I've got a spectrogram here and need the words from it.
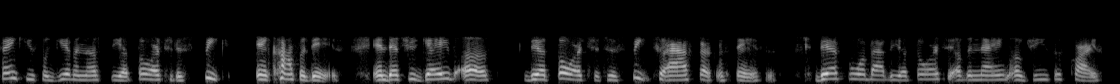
thank you for giving us the authority to speak in confidence and that you gave us the authority to speak to our circumstances. Therefore, by the authority of the name of Jesus Christ,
